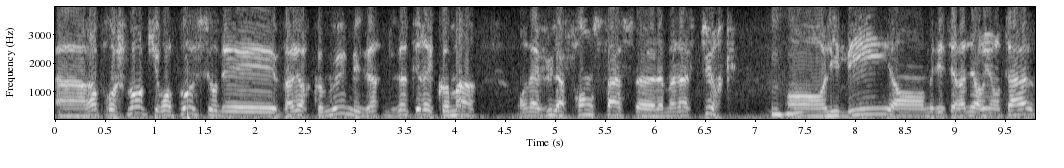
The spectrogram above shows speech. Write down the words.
Un rapprochement qui repose sur des valeurs communes, mais des intérêts communs. On a vu la France face à la menace turque mhm. en Libye, en Méditerranée orientale.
